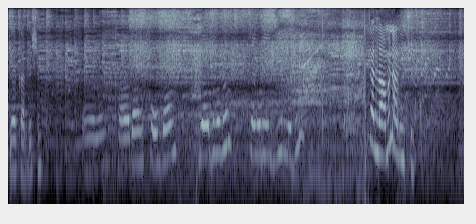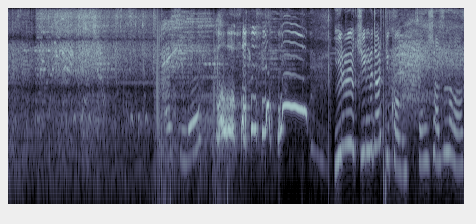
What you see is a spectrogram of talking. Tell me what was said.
Gel kardeşim. Ben sağdan soldan yardımlarım. Sen oraya girmedin. Selamun aleyküm. Al şimdi. 23 24 yük oldum. Senin şarjın da var.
